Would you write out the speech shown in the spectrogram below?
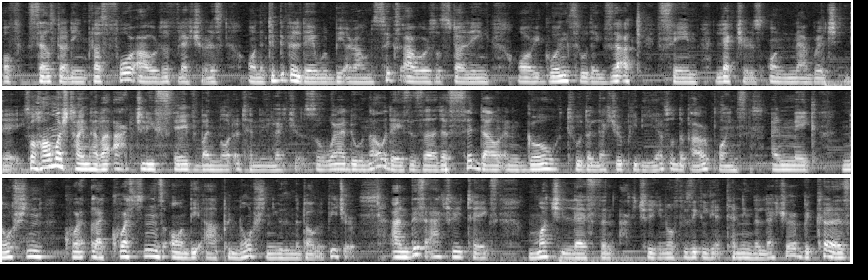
of self-studying plus four hours of lectures on a typical day would be around six hours of studying or going through the exact same lectures on an average day. So how much time have I actually saved by not attending lectures? So what I do nowadays is that I just sit down and go through the lecture PDFs or the PowerPoints and make Notion que like questions on the app Notion using the toggle feature. And this actually takes much less than actually, you know, physically attending the lecture because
